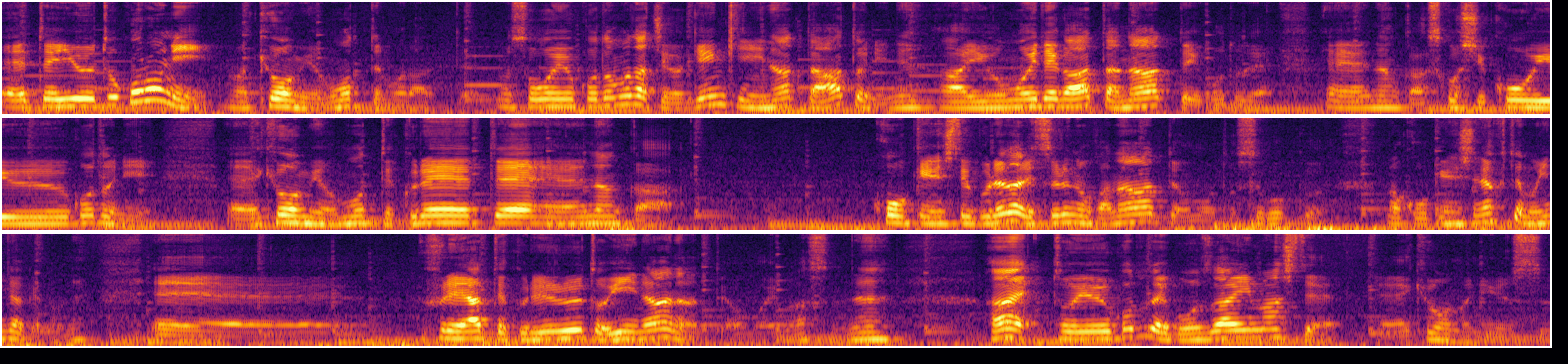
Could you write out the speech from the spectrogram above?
えー、っていうところに、まあ、興味を持ってもらってそういう子どもたちが元気になった後にねああいう思い出があったなっていうことで、えー、なんか少しこういうことに、え興味を持ってくれて、えなんか貢献してくれたりするのかなって思うとすごく、まあ、貢献しなくてもいいんだけどね、えー、触れ合ってくれるといいななんて思いますね。はい、ということでございまして、え、今日のニュース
